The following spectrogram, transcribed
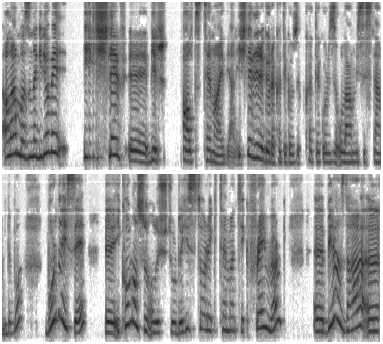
alan bazında gidiyor ve işlev e, bir alt temaydı. Yani işlevlere göre kategorize, kategorize olan bir sistemdi bu. Burada ise e, ICOMOS'un oluşturduğu Historic Thematic Framework e, biraz daha e,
